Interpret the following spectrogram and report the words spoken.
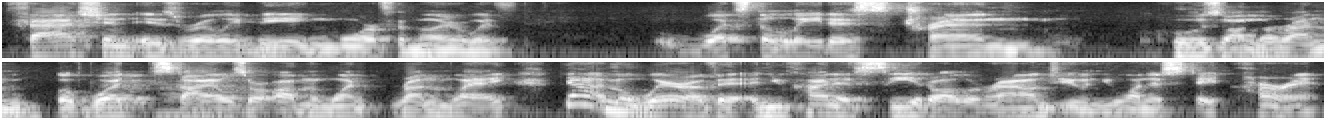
Fashion is really being more familiar with what's the latest trend, who's on the run, what styles are on the one runway. Yeah, I'm aware of it, and you kind of see it all around you, and you want to stay current.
